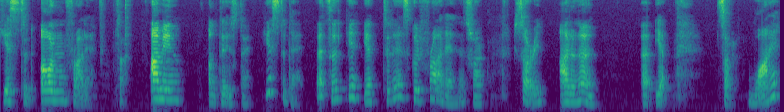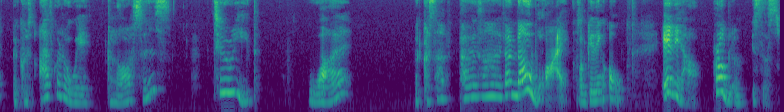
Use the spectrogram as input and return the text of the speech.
yesterday, on Friday. Sorry, I mean, on Thursday. Yesterday. That's it. Yeah, yeah. Today's Good Friday. That's right. Sorry. I don't know. Uh, yeah. So, why? Because I've got to wear glasses to read. Why? because I suppose I don't know why, because I'm getting old. Anyhow, problem is this.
